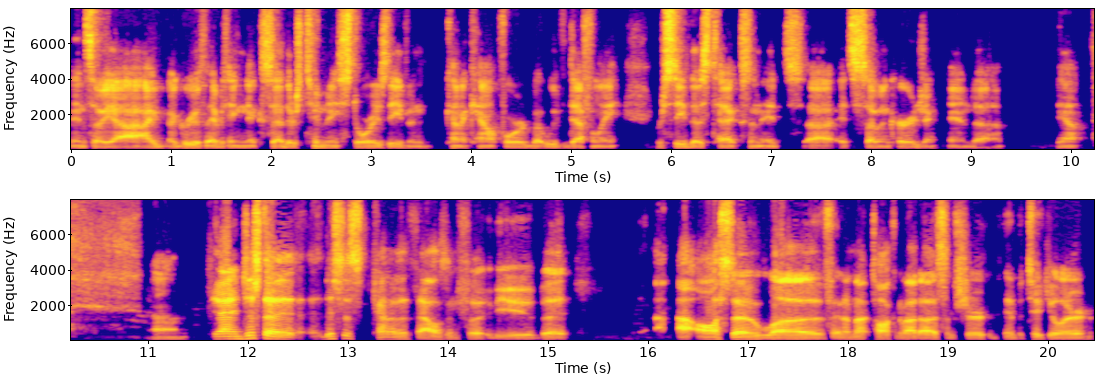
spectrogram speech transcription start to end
and so yeah i agree with everything nick said there's too many stories to even kind of count for but we've definitely received those texts and it's uh, it's so encouraging and uh, yeah. Um, yeah, and just a this is kind of a thousand foot view, but I also love, and I'm not talking about us, I'm sure in particular,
